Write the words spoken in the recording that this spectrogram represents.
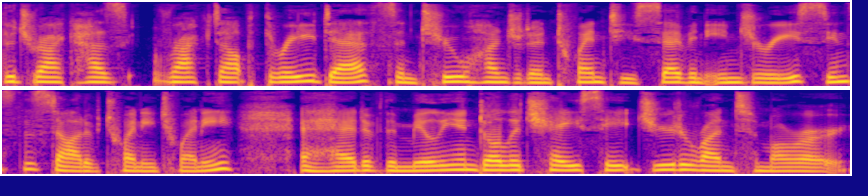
The track has racked up three deaths and 227 injuries since the start of 2020, ahead of the million dollar chase heat due to run tomorrow.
